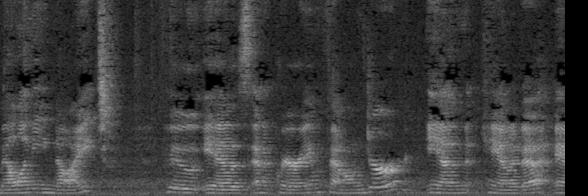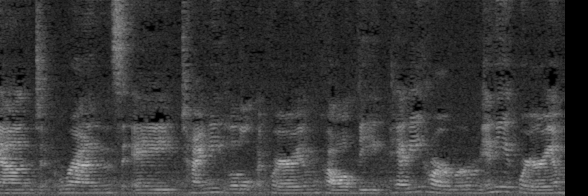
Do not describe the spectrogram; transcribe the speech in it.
Melanie Knight, who is an aquarium founder in Canada and runs a tiny little aquarium called the Petty Harbor Mini Aquarium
